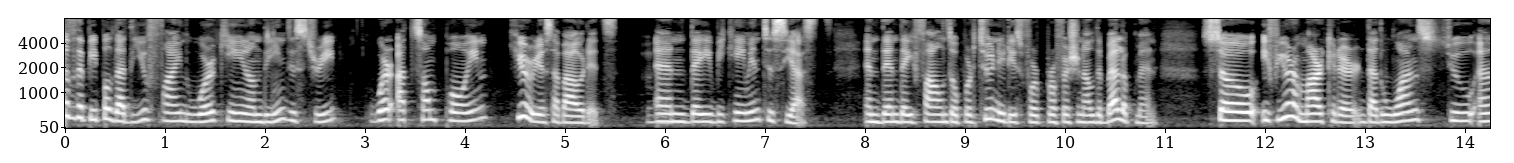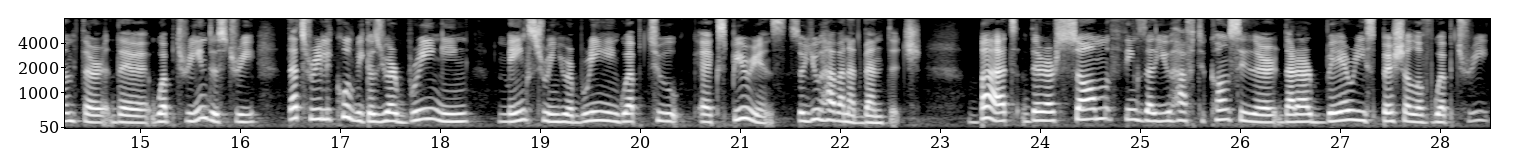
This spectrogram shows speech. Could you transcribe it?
of the people that you find working on the industry were at some point curious about it mm-hmm. and they became enthusiasts and then they found opportunities for professional development so if you're a marketer that wants to enter the web3 industry that's really cool because you are bringing mainstream you are bringing web2 experience so you have an advantage but there are some things that you have to consider that are very special of web3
